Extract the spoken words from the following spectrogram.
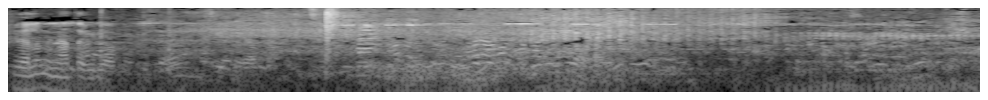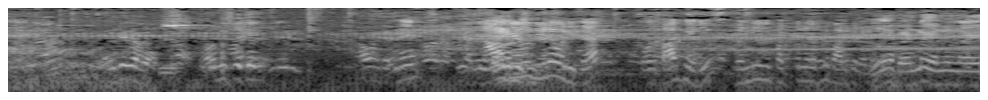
ಇದೆಲ್ಲ ನೀನು ಆತ ವಿಡಿಯೋ నాలుగు వీరే ఓడి సార్ ఒక పార్టీ బండి పట్టుకున్నప్పుడు పార్టీ ఈయన బండ్లో ఎన్ని ఉన్నాయి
